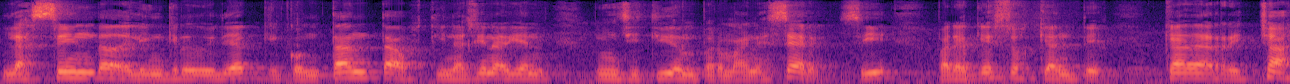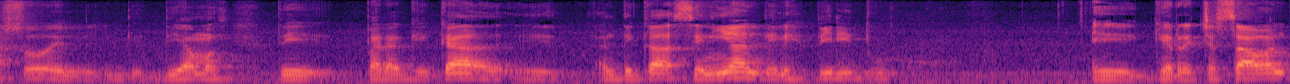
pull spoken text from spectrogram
la senda de la incredulidad que con tanta obstinación habían insistido en permanecer, ¿sí? para que esos que ante cada rechazo, del, digamos, de, para que cada, eh, ante cada señal del Espíritu eh, que rechazaban,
